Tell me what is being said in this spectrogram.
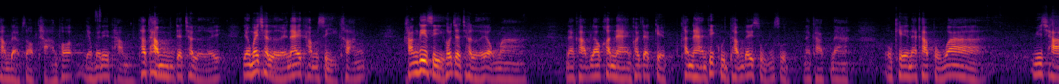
ทำแบบสอบถาม เพราะยังไม่ได้ทำถ้าทำจะเฉลย ยังไม่เฉลยนะให้ทำสี่ครั้ง ครั้งที่สี่เขาจะเฉลยออกมา นะครับแล้วคะแนนเขาจะเก็บคะแนนที่คุณทำได้สูงสุดนะครับนะโอเคนะครับผมว่าวิชา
